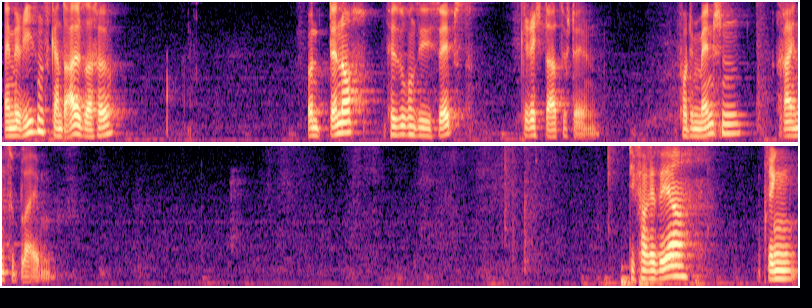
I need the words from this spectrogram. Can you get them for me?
eine Riesenskandalsache. Und dennoch versuchen sie sich selbst gerecht darzustellen, vor den Menschen rein zu bleiben. Die Pharisäer bringen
